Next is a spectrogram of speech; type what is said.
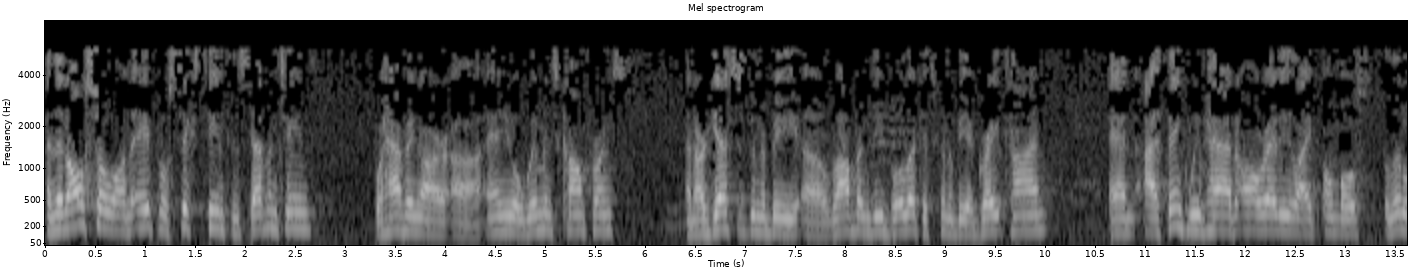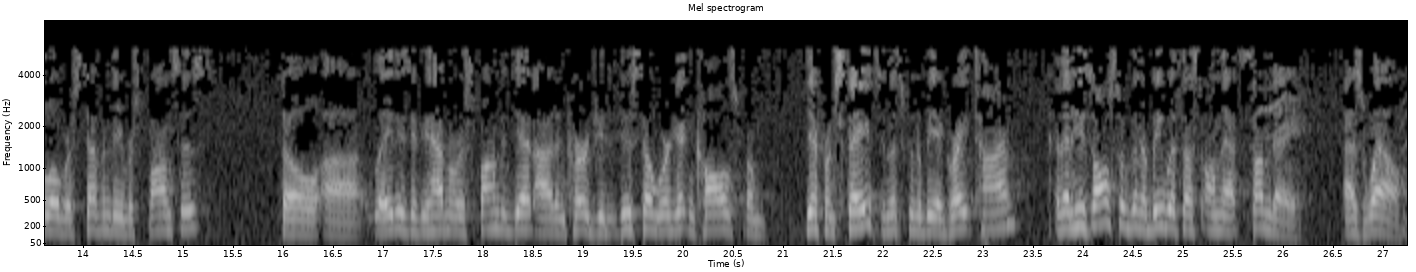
And then also on April 16th and 17th, we're having our uh, annual women's conference, and our guest is going to be uh, Robin D. Bullock. It's going to be a great time, and I think we've had already like almost a little over 70 responses. So, uh, ladies, if you haven't responded yet, I would encourage you to do so. We're getting calls from different states, and it's going to be a great time. And then he's also going to be with us on that Sunday as well.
